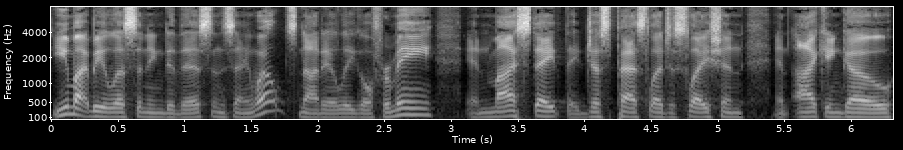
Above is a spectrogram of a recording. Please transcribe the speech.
you might be listening to this and saying, well, it's not illegal for me. In my state, they just passed legislation, and I can go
